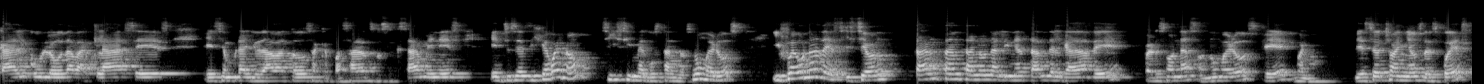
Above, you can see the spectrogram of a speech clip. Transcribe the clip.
cálculo, daba clases, eh, siempre ayudaba a todos a que pasaran sus exámenes. Y entonces dije, bueno, sí, sí me gustan los números. Y fue una decisión tan, tan, tan una línea tan delgada de personas o números que, bueno, 18 años después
